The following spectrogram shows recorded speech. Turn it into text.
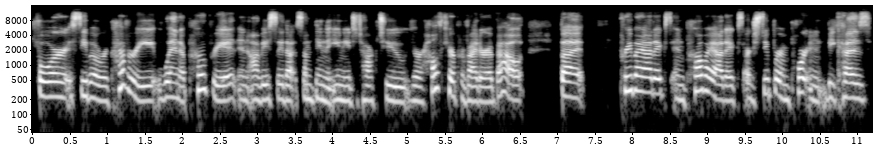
for SIBO recovery when appropriate. And obviously, that's something that you need to talk to your healthcare provider about. But prebiotics and probiotics are super important because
